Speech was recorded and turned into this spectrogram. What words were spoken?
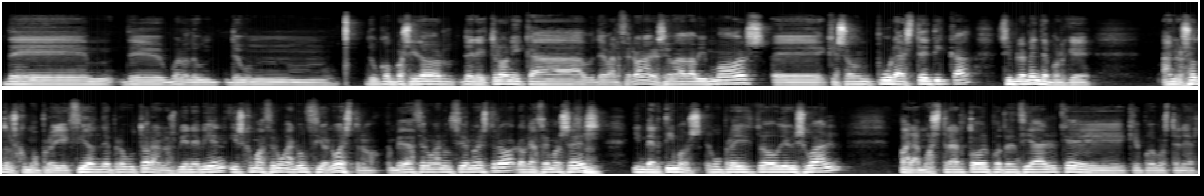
de, de bueno, de un, de un de un compositor de electrónica de Barcelona que se llama Gavin Moss, eh, que son pura estética, simplemente porque a nosotros como proyección de productora nos viene bien y es como hacer un anuncio nuestro. En vez de hacer un anuncio nuestro, lo que hacemos es hmm. invertimos en un proyecto audiovisual para mostrar todo el potencial que, podemos tener.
